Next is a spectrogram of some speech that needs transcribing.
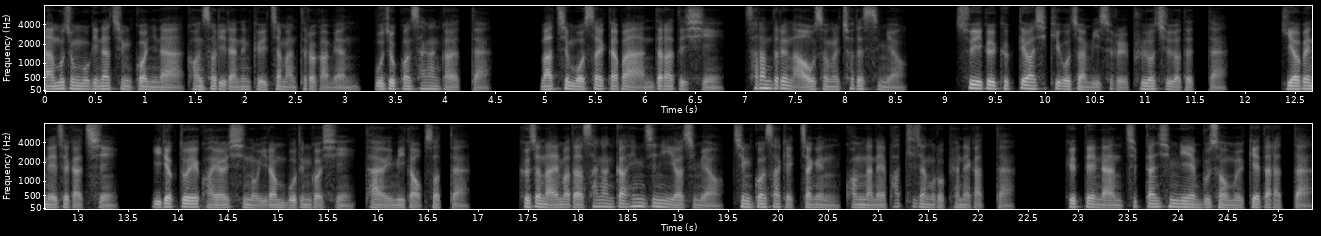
아무 종목이나 증권이나 건설이라는 글자만 들어가면 무조건 상한가였다. 마치 못 살까봐 안달하듯이 사람들은 아우성을 쳐댔으며 수익을 극대화시키고자 미술을 불러 질러댔다. 기업의 내재 가치, 이력도의 과열 신호 이런 모든 것이 다 의미가 없었다. 그저 날마다 상한가 행진이 이어지며 증권사 객장은 광란의 파티장으로 변해갔다. 그때 난 집단 심리의 무서움을 깨달았다.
